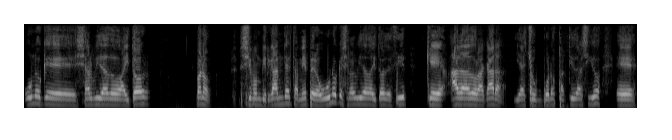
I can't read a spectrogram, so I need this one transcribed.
uno que se ha olvidado Aitor, bueno, Simon Birgander también, pero uno que se le ha olvidado a Aitor decir que ha dado la cara y ha hecho un buenos partidos ha sido eh,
